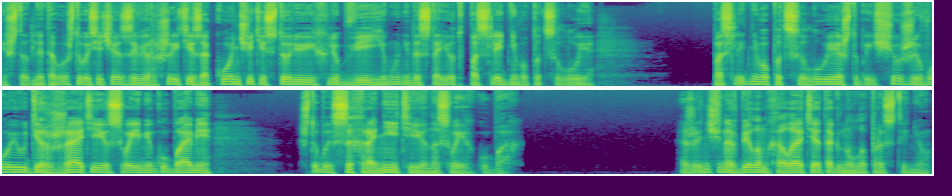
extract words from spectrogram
и что для того, чтобы сейчас завершить и закончить историю их любви, ему недостает последнего поцелуя. Последнего поцелуя, чтобы еще живой удержать ее своими губами, чтобы сохранить ее на своих губах. Женщина в белом халате отогнула простыню.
